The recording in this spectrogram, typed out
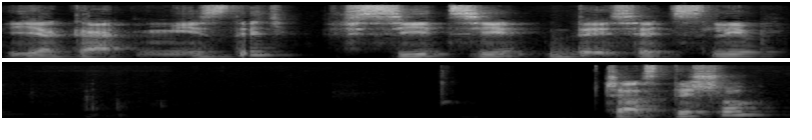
яка містить всі ці 10 слів. Час пішов.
